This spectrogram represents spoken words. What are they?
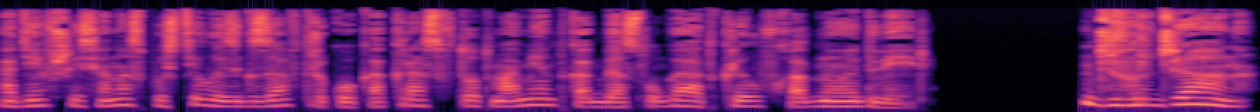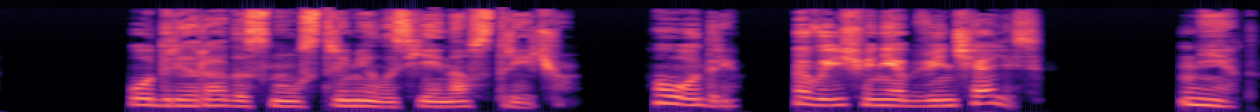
Одевшись, она спустилась к завтраку как раз в тот момент, когда слуга открыл входную дверь. «Джорджиана!» Одри радостно устремилась ей навстречу. «Одри, вы еще не обвенчались?» «Нет».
